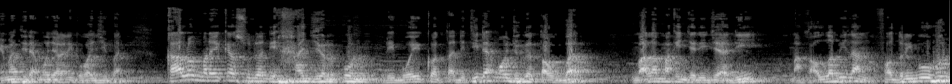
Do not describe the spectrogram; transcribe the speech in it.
memang tidak mau jalani kewajiban. Kalau mereka sudah dihajar pun, diboikot tadi, tidak mau juga taubat, malah makin jadi-jadi, maka Allah bilang, fadribuhun,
